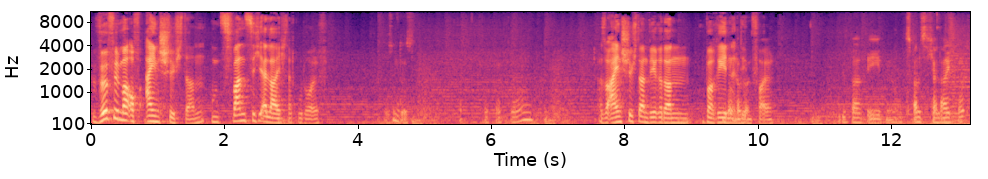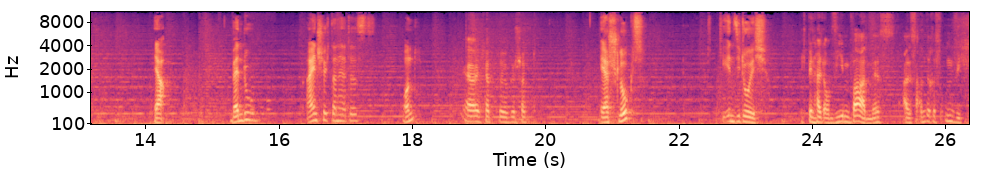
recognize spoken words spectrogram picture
Würfel mal auf Einschüchtern, um 20 erleichtert, Rudolf. Wo ist denn das? Also Einschüchtern wäre dann Überreden in dem Fall. Überreden. 20 erleichtert. Ja. Wenn du Einschüchtern hättest. Und? Ja, ich habe äh, geschafft. Er schluckt. Gehen Sie durch. Ich bin halt auch wie im Wahn. Ne? Alles andere ist unwichtig.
